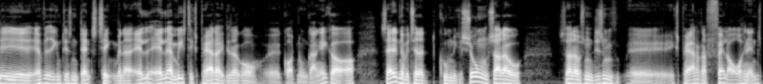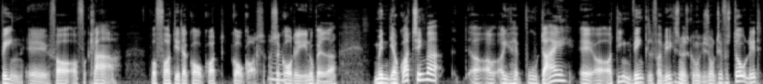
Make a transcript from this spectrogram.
Det, mm. jeg ved ikke, om det er sådan en dansk ting, men alle, alle er mest eksperter i det, der går øh, godt nogle gange. Ikke? Og, og særligt når vi taler kommunikation, så er der jo, så er der jo sådan ligesom øh, eksperter, der falder over hinandens ben øh, for at forklare, hvorfor det, der går godt, går godt. Og mm. så går det endnu bedre. Men jeg kunne godt tænke mig at, at, at bruge dig øh, og, og din vinkel fra virksomhedskommunikation til at forstå lidt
